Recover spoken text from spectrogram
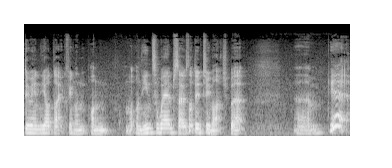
doing the odd like thing on on on the interweb, so it's not doing too much. But um, yeah,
